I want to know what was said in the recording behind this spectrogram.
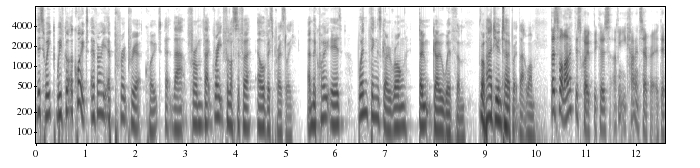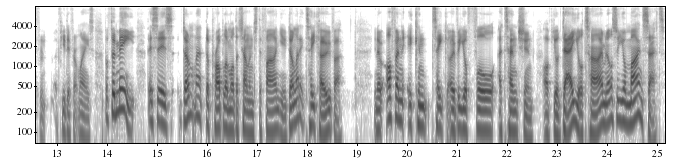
This week, we've got a quote, a very appropriate quote at that, from that great philosopher Elvis Presley. And the quote is When things go wrong, don't go with them. Rob, how do you interpret that one? First of all, I like this quote because I think you can interpret it a different, a few different ways. But for me, this is don't let the problem or the challenge define you. Don't let it take over you know, often it can take over your full attention of your day, your time, and also your mindset.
